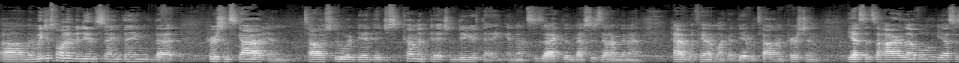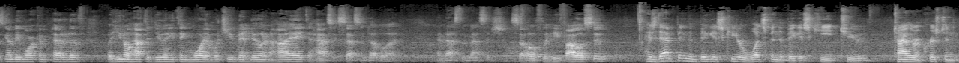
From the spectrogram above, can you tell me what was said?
Um, and we just want him to do the same thing that Christian Scott and Tyler Stuart did. They just come and pitch and do your thing. And that's exactly the message that I'm going to have with him, like I did with Tyler and Christian. Yes, it's a higher level. Yes, it's going to be more competitive, but you don't have to do anything more than what you've been doing in high A to have success in double A. And that's the message. So hopefully he follows suit. Has that been the biggest key, or what's been the biggest key to Tyler and Christian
